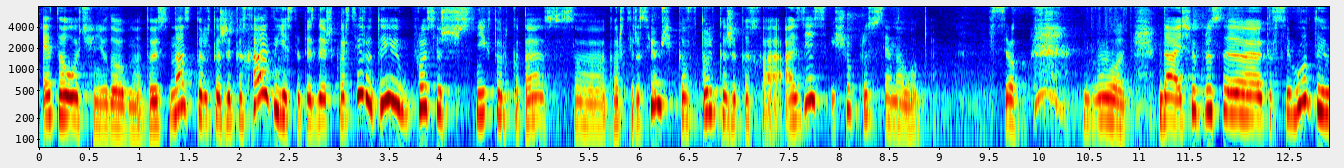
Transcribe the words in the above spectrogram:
Это очень удобно. То есть у нас только ЖКХ, если ты сдаешь квартиру, ты просишь с них только, да, с э, квартиросъемщиков только ЖКХ. А здесь еще плюс все налоги. Все. Вот. Да, еще плюс э, ко всему, ты,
